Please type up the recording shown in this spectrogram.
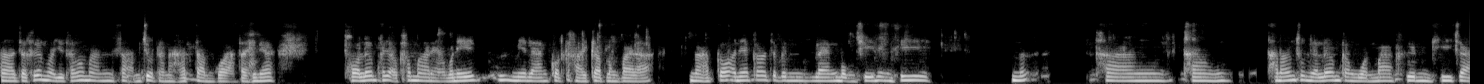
อ่าจะเคลื่อนไหวอยู่ทั้งประมาณสามจุดนะครับ ต่ำกว่า แต่ทีเนี้ย พอเริ่มขยับเข้ามาเนี่ย วันนี้มีแรงกดขายกลับลงไปแล้วนะครับก็อันเนี้ยก็จะเป็นแรงบ่งชี้หนึ่งที่ทางทางทางนักลงทุนเนี่ยเริ่มกังวลมากขึ้นที่จะ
